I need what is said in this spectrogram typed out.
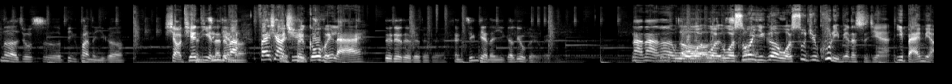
那就是病患的一个小天地了，对吧？翻下去勾回来。对对对对对对，很经典的一个六个位。那那那我我我我说一个我数据库里面的时间，一百秒。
